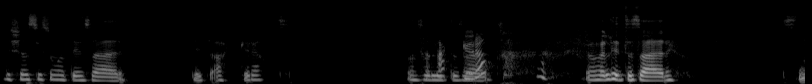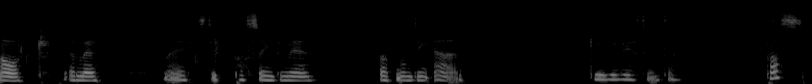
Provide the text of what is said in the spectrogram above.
Det känns ju som att det är så här lite akkurat. Alltså lite så här, Akkurat. ja, lite så här snart. Eller nej, fast det passar inte med att någonting är. Gud, jag vet inte. Pass.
